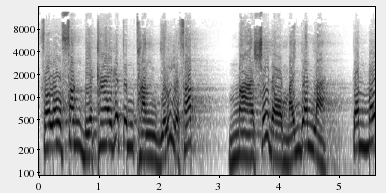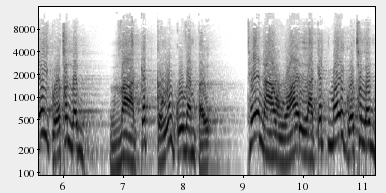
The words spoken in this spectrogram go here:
Phaolô phân biệt hai cái tinh thần giữ luật pháp mà sứ đồ mệnh danh là cái mới của thánh linh và cách cũ của văn tự. Thế nào gọi là cách mới của thánh linh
